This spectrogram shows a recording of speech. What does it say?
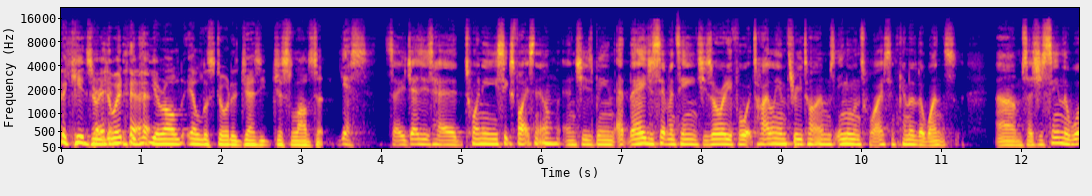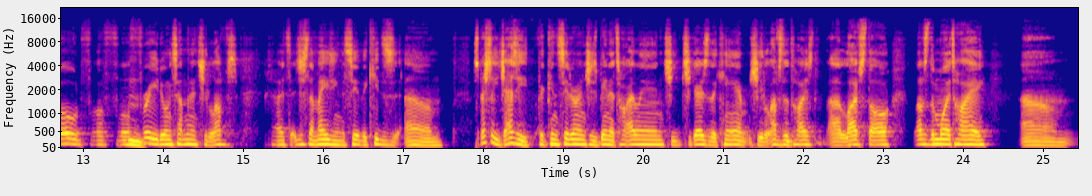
The kids are into it. Your old eldest daughter, Jazzy, just loves it. Yes. So Jazzy's had 26 fights now, and she's been at the age of 17. She's already fought Thailand three times, England twice, and Canada once. Um, so she's seen the world for, for Hmm. free doing something that she loves. So it's just amazing to see the kids, um, especially Jazzy, for considering she's been to Thailand. She she goes to the camp. She loves the Thai uh, lifestyle, loves the Muay Thai, um,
